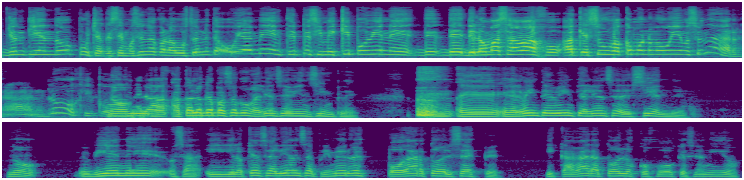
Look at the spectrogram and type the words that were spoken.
yo entiendo, pucha, que se emociona con la bustoneta, obviamente, pues si mi equipo viene de, de, de lo más abajo a que suba, ¿cómo no me voy a emocionar? Claro. Lógico. No, mira, acá lo que pasó con Alianza es bien simple. Eh, en el 2020 Alianza desciende, ¿no? Viene, o sea, y lo que hace Alianza primero es podar todo el césped y cagar a todos los cojudos que se han ido.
